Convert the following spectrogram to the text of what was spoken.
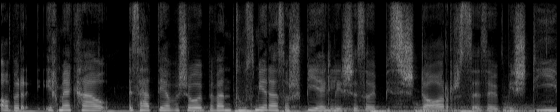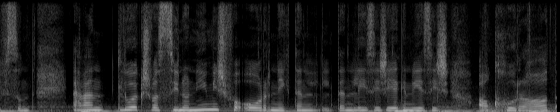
Aber ich merke auch, es hat dich aber schon, wenn du es mir auch so spiegelst, so etwas Starres, also etwas Stiefes. Und auch wenn du schaust, was synonym ist von Ordnung, dann, dann liest du irgendwie, es ist akkurat,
